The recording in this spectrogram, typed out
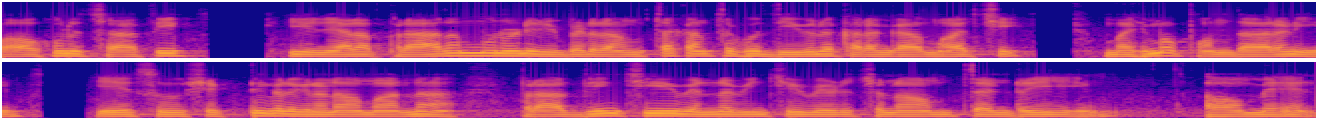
బాహును చాపి ఈ నెల ప్రారంభం నుండి నీ బిడ్డలు అంతకంతకు దీవెనకరంగా మార్చి మహిమ పొందాలని యేసు శక్తి కలిగిన నామాన్న ప్రార్థించి విన్నవించి వేడుచున్నాం తండ్రి. ఆమెన్.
